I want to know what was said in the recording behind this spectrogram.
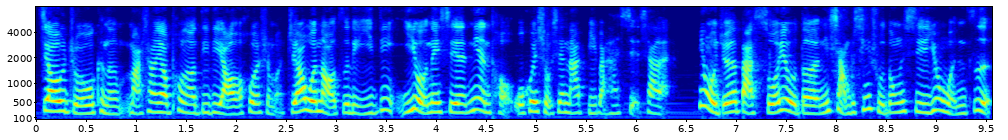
焦灼，我可能马上要碰到 DDL 了或者什么，只要我脑子里一定已有那些念头，我会首先拿笔把它写下来。因为我觉得把所有的你想不清楚东西用文字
